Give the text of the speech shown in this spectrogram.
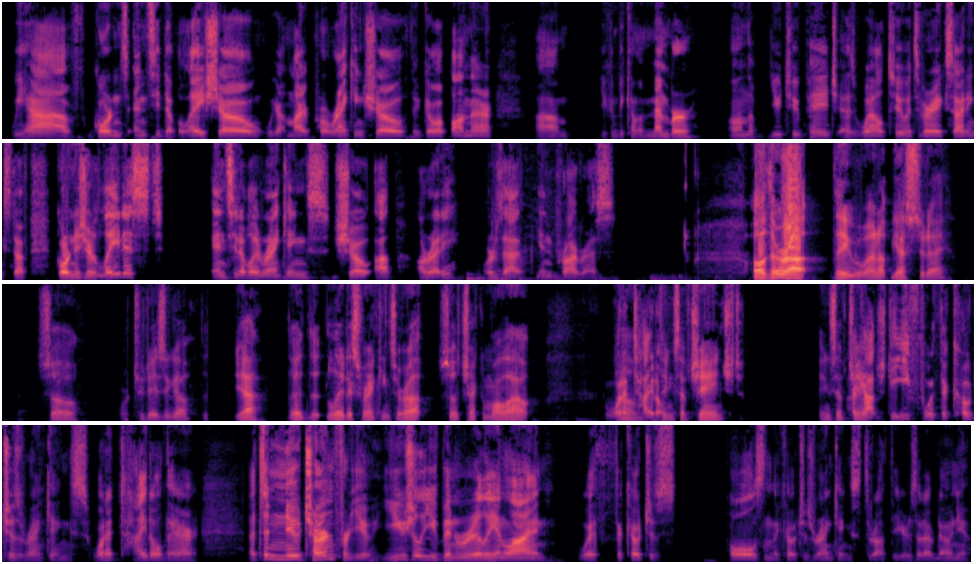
We have Gordon's NCAA show. We got my pro ranking show that go up on there. Um, you can become a member on the YouTube page as well too. It's very exciting stuff. Gordon, is your latest NCAA rankings show up already, or is that in progress? Oh, they're up. They went up yesterday, so or two days ago. Yeah, the, the latest rankings are up, so check them all out. What a um, title! Things have changed. Things have changed. I got beef with the coaches' rankings. What a title there! That's a new turn for you. Usually, you've been really in line with the coaches' polls and the coaches' rankings throughout the years that I've known you.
